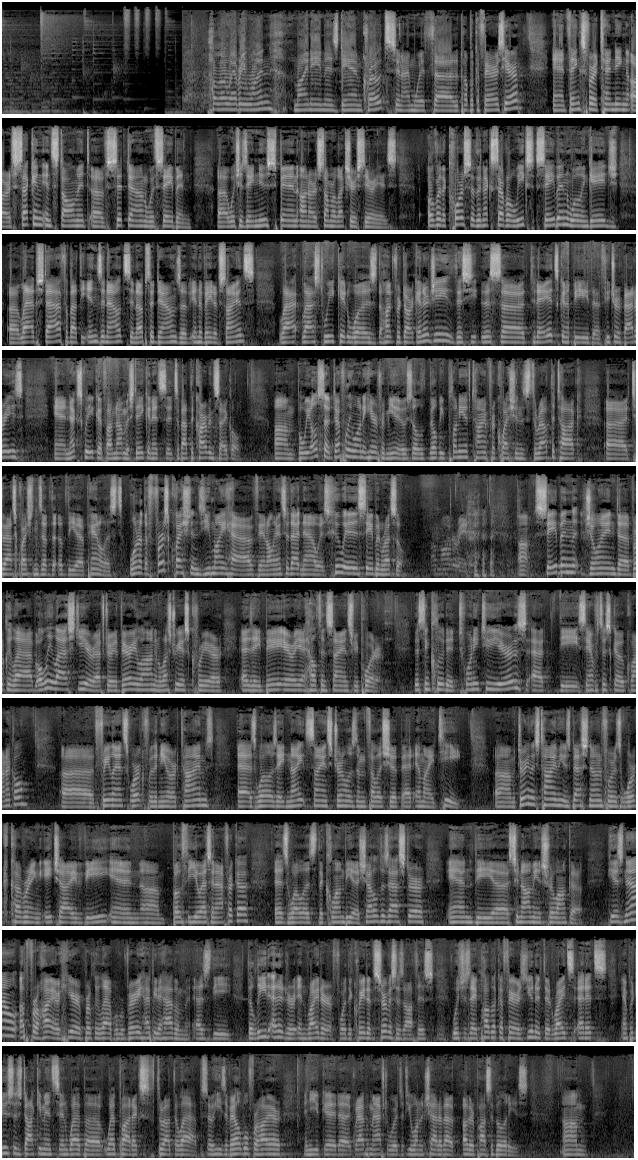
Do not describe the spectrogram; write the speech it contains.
Hello, everyone. My name is Dan Krotz, and I'm with uh, the Public Affairs here. And thanks for attending our second installment of Sit Down with Sabin, uh, which is a new spin on our summer lecture series. Over the course of the next several weeks, Sabin will engage uh, lab staff about the ins and outs and ups and downs of innovative science. La- last week it was the hunt for dark energy. This, this uh, today it's going to be the future of batteries, and next week, if I'm not mistaken, it's it's about the carbon cycle. Um, but we also definitely want to hear from you, so there'll be plenty of time for questions throughout the talk uh, to ask questions of the, of the uh, panelists. One of the first questions you might have, and I'll answer that now, is Who is Sabin Russell? Moderator. Sabin joined uh, Berkeley Lab only last year after a very long and illustrious career as a Bay Area health and science reporter. This included 22 years at the San Francisco Chronicle, uh, freelance work for the New York Times, as well as a Knight Science Journalism Fellowship at MIT. Um, during this time, he was best known for his work covering HIV in um, both the U.S. and Africa, as well as the Columbia shuttle disaster and the uh, tsunami in Sri Lanka. He is now up for hire here at Berkeley Lab. We're very happy to have him as the, the lead editor and writer for the Creative Services Office, which is a public affairs unit that writes, edits, and produces documents and web, uh, web products throughout the lab. So he's available for hire, and you could uh, grab him afterwards if you want to chat about other possibilities. Um,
